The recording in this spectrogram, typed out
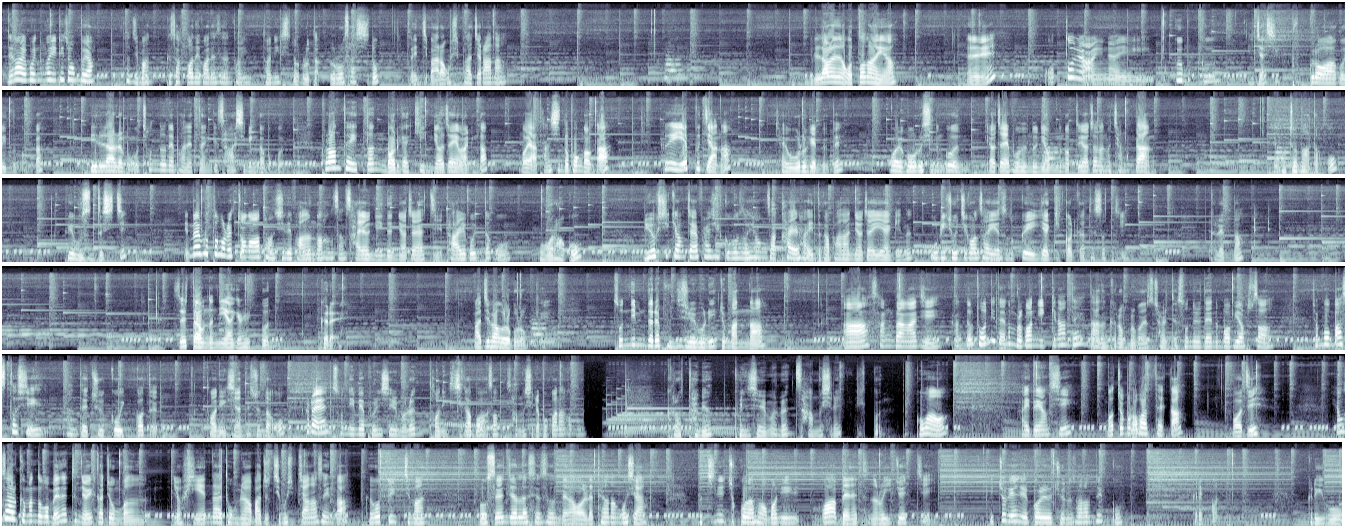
내가 알고 있는 건 이게 전부야. 하지만 그 사건에 관해서는 더닉, 더닉 씨도 로다, 로사 씨도 왠지 말하고 싶어 하질 않아. 밀라는 어떤 아이야? 에? 어떤 아이냐 부끄부끄 이 자식 부끄러워하고 있는 건가? 밀라를 보고 첫눈에 반했던 게 사실인가 보군 프런트에 있던 머리가 긴 여자의 말인가? 뭐야 당신도 본 건가? 그게 예쁘지 않아? 잘 모르겠는데 뭘 모르시는군 여자애 보는 눈이 없는 것도 여전한 거 잠깐 여전하다고? 그게 무슨 뜻이지? 옛날부터 그랬잖아. 당신의 반응과 항상 사연이 있는 여자였지. 다 알고 있다고. 뭐라고? 뉴욕시 경찰 89분서 형사 카일 하이드가 반한 여자 이야기는 우리 조직원 사이에서도 꽤 이야기거리가 됐었지. 그랬나? 쓸데없는 이야기를 했군. 그래. 마지막으로 물어볼게. 손님들의 분실물이 좀 많나? 아, 상당하지. 가끔 돈이 되는 물건이 있긴 한데 나는 그런 물건에서 절대 손을 대는 법이 없어. 전부 마스터 씨한테 주고 있거든. 더닝 씨한테 준다고? 그래, 손님의 분실물은 더닝 씨가 모아서 사무실에 보관하거든. 그렇다면 분실물은 사무실에 있겠군. 고마워. 하이드영 씨, 뭐 좀 물어봐도 될까? 뭐지? 형사를 그만두고 맨해튼 여기까지 온 건 역시 옛날 동료와 마주치고 싶지 않아서인가? 그것도 있지만 로스앤젤레스에서는 내가 원래 태어난 곳이야. 부친이 죽고 나서 어머니와 맨해튼으로 이주했지. 이쪽엔 일거리를 주는 사람도 있고. 그랬군. 그리고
